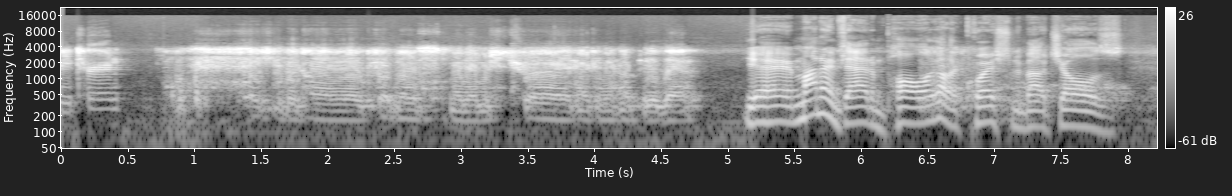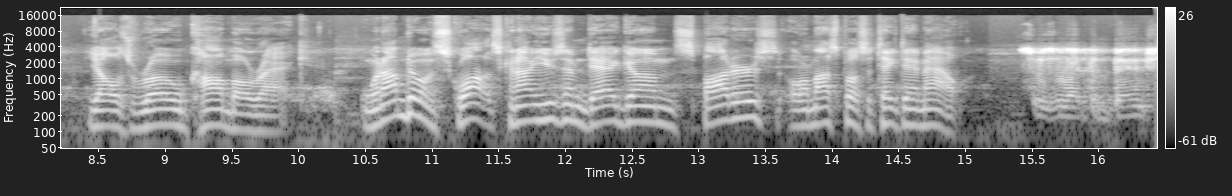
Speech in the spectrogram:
return. For calling Rogue My name is Troy. How can I help you with that? Yeah, my name's Adam Paul. I got a question about y'all's y'all's Rogue combo rack. When I'm doing squats, can I use them dadgum spotters or am I supposed to take them out? So is it like the bench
